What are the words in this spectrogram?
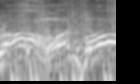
Ron Hall.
